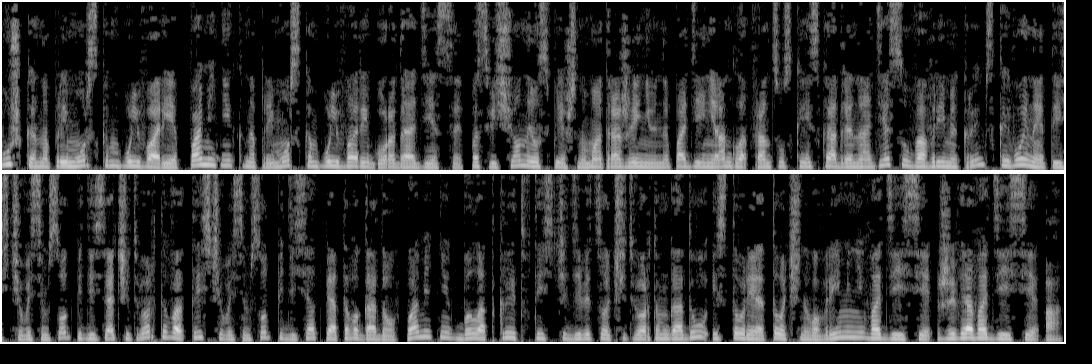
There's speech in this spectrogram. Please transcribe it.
Пушка на Приморском бульваре. Памятник на Приморском бульваре города Одессы, посвященный успешному отражению нападения англо-французской эскадры на Одессу во время Крымской войны 1854-1855 годов. Памятник был открыт в 1904 году. История точного времени в Одессе. Живя в Одессе, А.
